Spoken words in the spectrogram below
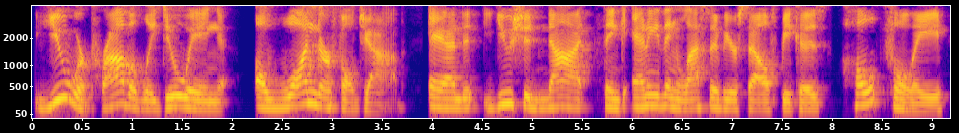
you were probably doing a wonderful job. And you should not think anything less of yourself because hopefully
